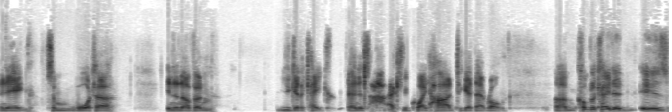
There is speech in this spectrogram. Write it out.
an egg, some water in an oven, you get a cake. And it's actually quite hard to get that wrong. Um, complicated is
